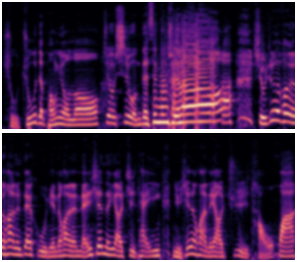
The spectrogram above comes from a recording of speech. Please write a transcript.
属猪的朋友喽。就是我们的孙同学喽。属猪的朋友的话呢，在虎年的话呢，男生呢要治太阴，女生的话呢要治桃花。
